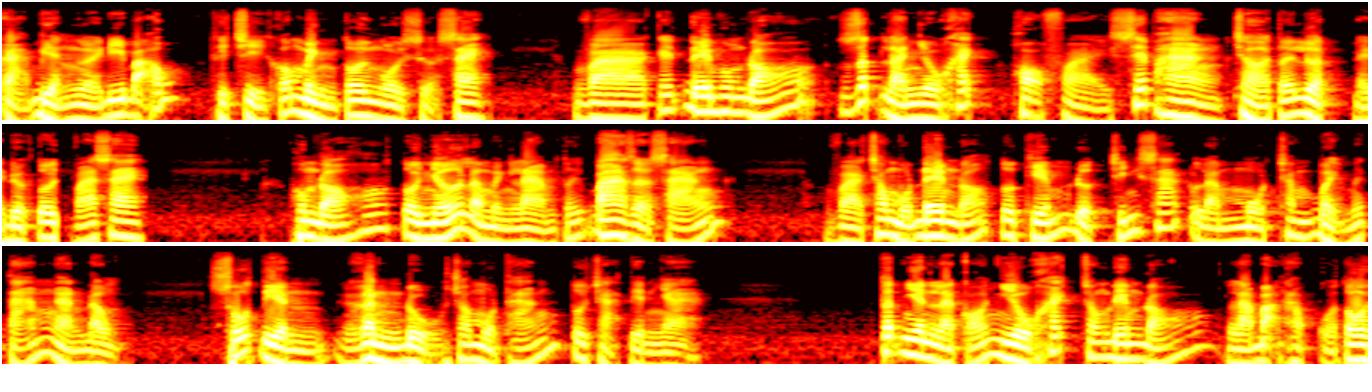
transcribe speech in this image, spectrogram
cả biển người đi bão thì chỉ có mình tôi ngồi sửa xe. Và cái đêm hôm đó rất là nhiều khách họ phải xếp hàng chờ tới lượt để được tôi vá xe. Hôm đó tôi nhớ là mình làm tới 3 giờ sáng và trong một đêm đó tôi kiếm được chính xác là 178.000 đồng. Số tiền gần đủ cho một tháng tôi trả tiền nhà. Tất nhiên là có nhiều khách trong đêm đó là bạn học của tôi.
